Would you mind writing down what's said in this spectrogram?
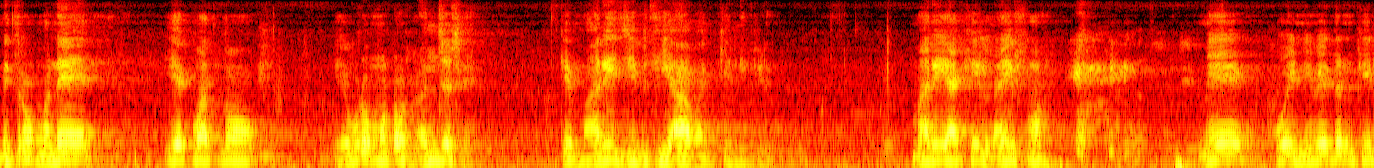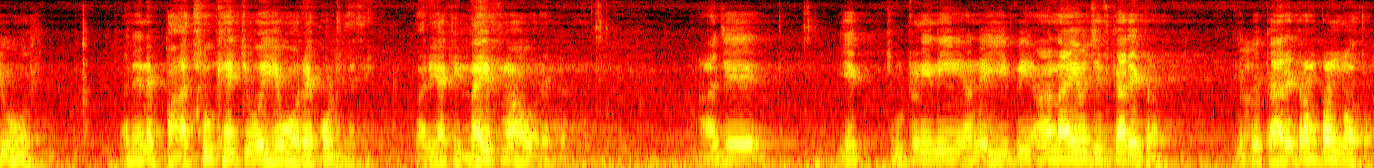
મિત્રો, મને એક વાતનો એવડો મોટો રંજ છે કે મારી જીભથી આ વાક્ય નીકળ્યું. મારી આખી લાઈફમાં મેં કોઈ નિવેદન કર્યું હોય અને એને પાછું ખેંચ્યું હોય એવો રેકોર્ડ નથી. મારી આખી લાઈફમાં આવો રેકોર્ડ નથી. આજે એક ચૂંટણીની અને એ બી અનાયોજિત કાર્યક્રમ. એ કોઈ કાર્યક્રમ પણ નહોતો.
